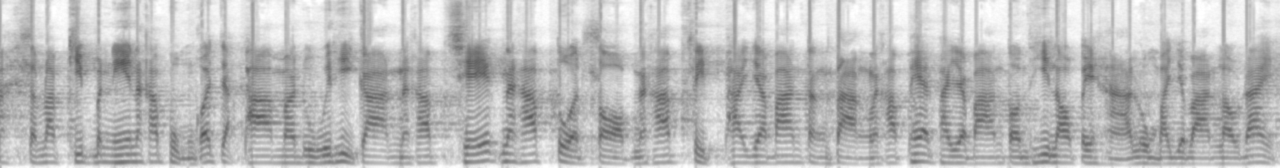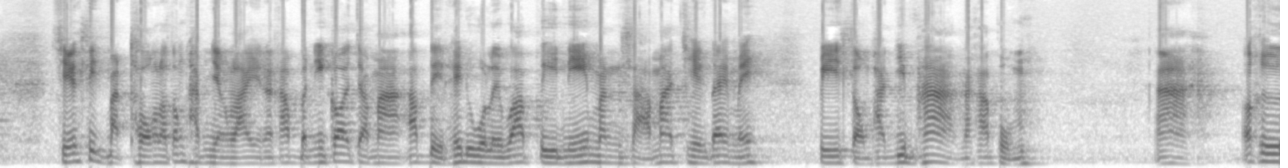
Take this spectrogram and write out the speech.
ะสำหรับคลิปวันนี้นะครับผมก็จะพามาดูวิธีการนะครับเช็คนะครับตรวจสอบนะครับสิทธิพยาบาลต่างๆนะครับแพทย์พยาบาลตอนที่เราไปหาโรงพยาบาลเราได้ เช็คสิทธิ์บัตรทองเราต้องทำอย่างไรนะครับ วันนี้ก็จะมาอัปเดตให้ดูเลยว่าปีนี้มันสามารถเช็คได้ไหมปี 2025 นะครับผมอ่าก็คือ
